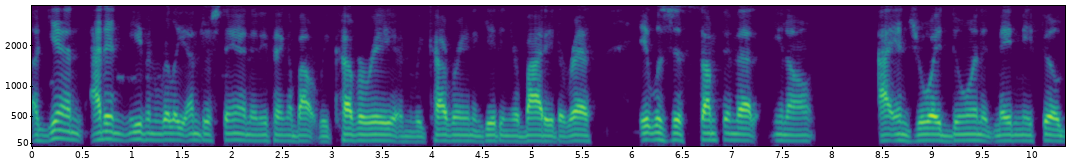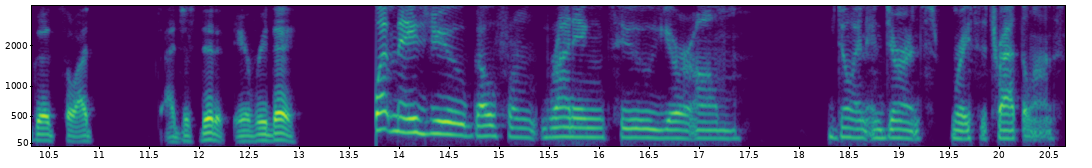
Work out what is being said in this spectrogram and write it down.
again, I didn't even really understand anything about recovery and recovering and getting your body to rest. It was just something that, you know, I enjoyed doing. It made me feel good. So I I just did it every day. What made you go from running to your um doing endurance races, triathlons?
